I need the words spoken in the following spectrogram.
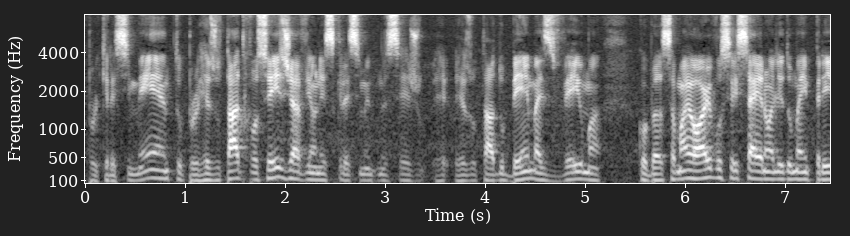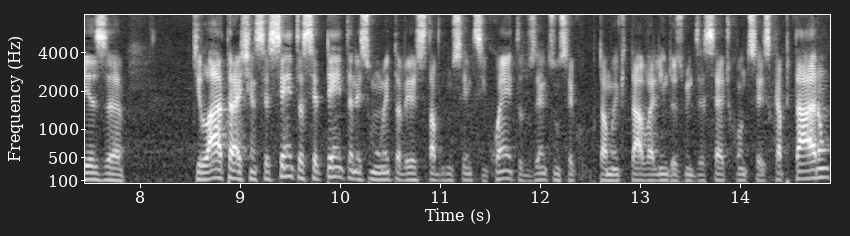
por crescimento, por resultado que vocês já viam nesse crescimento, nesse resultado bem, mas veio uma cobrança maior e vocês saíram ali de uma empresa que lá atrás tinha 60, 70, nesse momento talvez estavam com 150, 200, não sei o tamanho que estava ali em 2017 quando vocês captaram,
